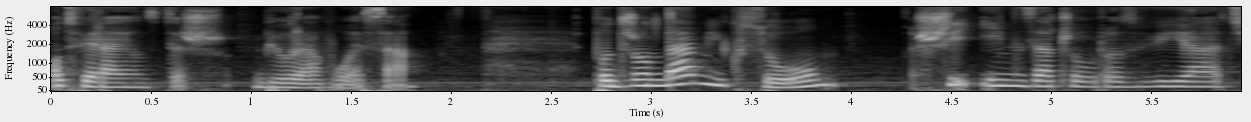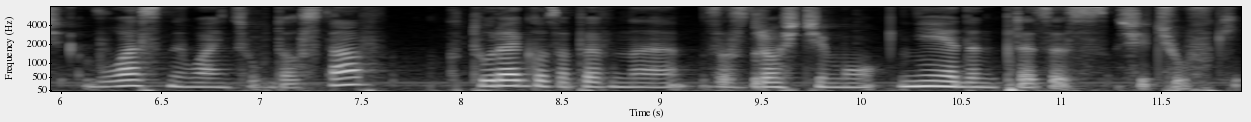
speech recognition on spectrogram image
otwierając też biura w USA. Pod rządami KSU Shein zaczął rozwijać własny łańcuch dostaw, którego zapewne zazdrości mu niejeden prezes sieciówki.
